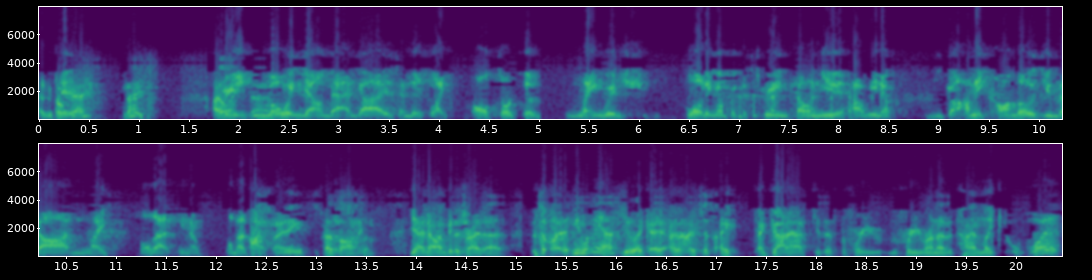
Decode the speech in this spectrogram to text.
as a kid. Okay, nice. I You're like that. mowing down bad guys, and there's like all sorts of language floating up at the screen telling you how you know how many combos you got, and like all that you know all that stuff. I think it's that's really awesome. Funny. Yeah, no, I'm gonna try that. So I mean, let me ask you. Like, I, I just, I, I gotta ask you this before you, before you run out of time. Like, what,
